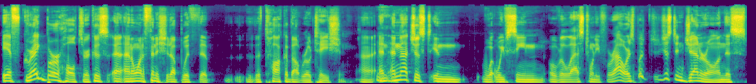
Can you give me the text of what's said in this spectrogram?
If Greg Berhalter, because and I want to finish it up with the the talk about rotation, uh, and and not just in what we've seen over the last 24 hours, but just in general on this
